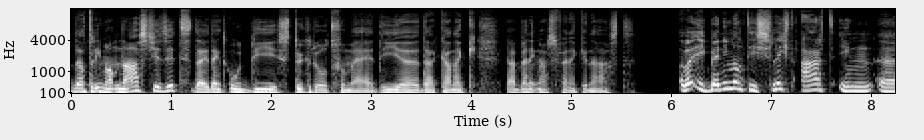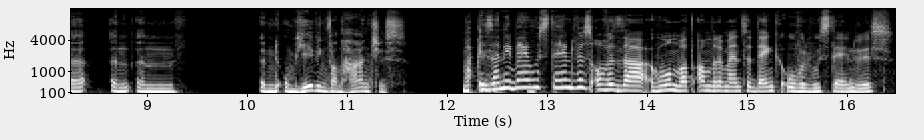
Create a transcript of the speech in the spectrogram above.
dat er iemand naast je zit, dat je denkt, oeh, die is te groot voor mij. Die, eh, daar, kan ik, daar ben ik maar eens Fenneke naast. Ik ben iemand die slecht aardt in eh, een, een, een omgeving van haantjes. Maar is dat niet bij woestijnvis? Of is dat gewoon wat andere mensen denken over woestijnvis?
